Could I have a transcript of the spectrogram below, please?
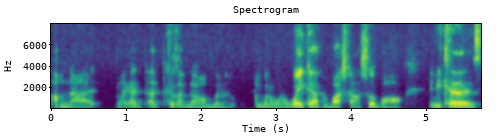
I'm not. Like, I because I, I know I'm gonna I'm gonna want to wake up and watch college football, and because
